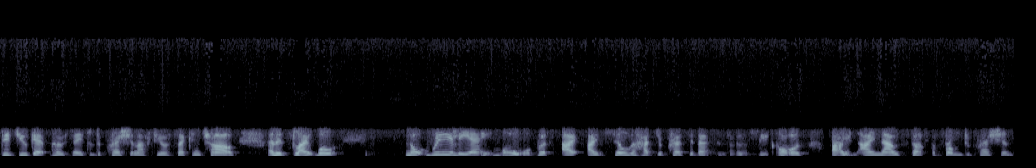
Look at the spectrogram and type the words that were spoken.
Did you get postnatal depression after your second child? And it's like, Well, not really anymore, but I, I still had depressive episodes because I, I now suffer from depression.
